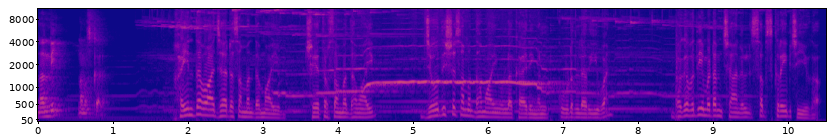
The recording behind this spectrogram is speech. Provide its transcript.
നന്ദി നമസ്കാരം. ഹൈന്ദവാചാര സംബന്ധമായും ക്ഷേത്ര സംബന്ധമായും ജ്യോതിഷ സംബന്ധമായുമുള്ള കാര്യങ്ങൾ കൂടുതലറിയുവാൻ ഭഗവതി മഠം ചാനൽ സബ്സ്ക്രൈബ് ചെയ്യുക.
